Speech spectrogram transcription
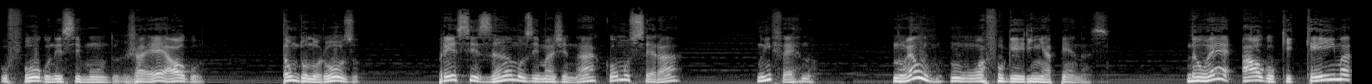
o fogo nesse mundo já é algo tão doloroso, precisamos imaginar como será no inferno. Não é um, uma fogueirinha apenas. Não é algo que queima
